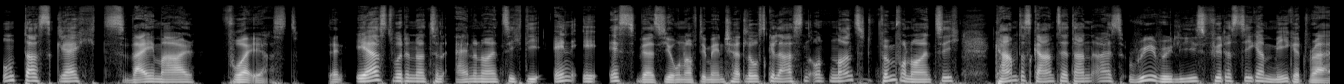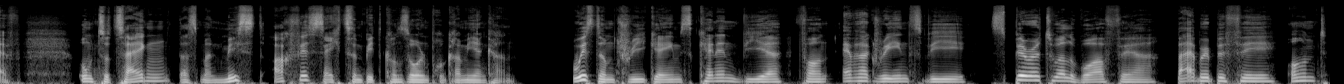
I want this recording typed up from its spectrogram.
und das gleich zweimal vorerst. Denn erst wurde 1991 die NES-Version auf die Menschheit losgelassen und 1995 kam das Ganze dann als Re-Release für das Sega Mega Drive, um zu zeigen, dass man Mist auch für 16-Bit-Konsolen programmieren kann. Wisdom Tree Games kennen wir von Evergreens wie Spiritual Warfare, Bible Buffet und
